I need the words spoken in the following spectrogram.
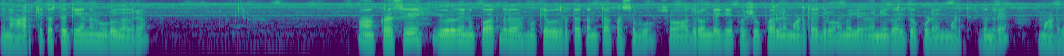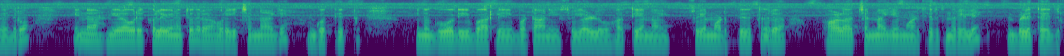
ಇನ್ನು ಆರ್ಥಿಕ ಸ್ಥಿತಿಯನ್ನು ನೋಡೋದಾದ್ರೆ ಕೃಷಿ ಇವ್ರದ್ದೇನಪ್ಪ ಅಂದ್ರೆ ಮುಖ್ಯವಾಗಿರ್ತಕ್ಕಂಥ ಕಸಬು. ಸೊ ಅದರೊಂದಿಗೆ ಪಶುಪಾಲನೆ ಮಾಡ್ತಾಯಿದ್ರು ಆಮೇಲೆ ಹೈನುಗಾರಿಕೆ ಕೂಡ ಏನು ಮಾಡ್ತಿದ್ರು ಅಂದರೆ ಮಾಡ್ತಾಯಿದ್ರು ಇನ್ನು ನೀರಾವರಿ ಕಲೆ ಏನಂತಂದ್ರೆ ಅವರಿಗೆ ಚೆನ್ನಾಗಿ ಗೊತ್ತಿತ್ತು. ಇನ್ನು ಗೋಧಿ, ಬಾರ್ಲಿ, ಬಟಾಣಿ, ಸೊ, ಎಳ್ಳು, ಹತ್ತಿಯನ್ನು ಸೊ, ಏನು ಮಾಡ್ತಿದ್ರು ಭಾಳ ಚೆನ್ನಾಗಿ ಏನು ಮಾಡ್ತಿರ್ತಂದ್ರೆ ಇಲ್ಲಿ ಬೆಳೀತಾಯಿದ್ರು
